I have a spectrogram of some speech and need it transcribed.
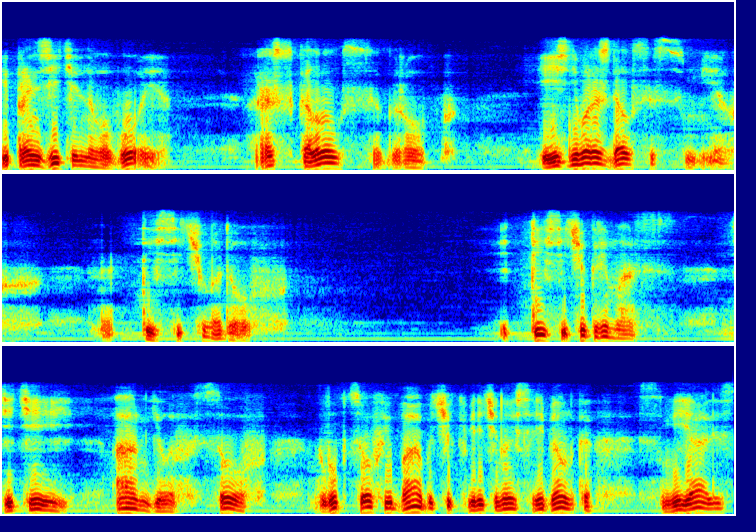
и пронзительного воя раскололся гроб, и из него раздался смех на тысячу ладов. И тысячи гримас, детей, ангелов, сов, глупцов и бабочек величиной с ребенка смеялись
